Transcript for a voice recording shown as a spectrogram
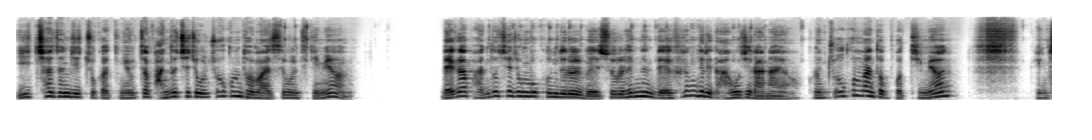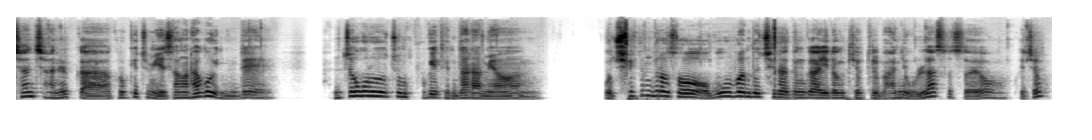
2차 전지 쪽 같은 경우, 일단 반도체 쪽을 조금 더 말씀을 드리면, 내가 반도체 종목군들을 매수를 했는데 흐름들이 나오질 않아요. 그럼 조금만 더 버티면 괜찮지 않을까. 그렇게 좀 예상을 하고 있는데, 단적으로 좀 보게 된다라면, 뭐 최근 들어서 어보브 반도체라든가 이런 기업들 많이 올랐었어요. 그죠?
